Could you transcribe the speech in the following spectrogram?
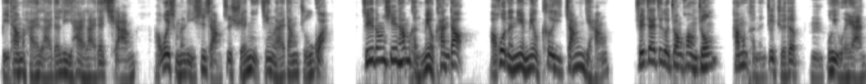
比他们还来得厉害、来得强啊？为什么理事长是选你进来当主管？这些东西他们可能没有看到啊，或者你也没有刻意张扬，所以在这个状况中，他们可能就觉得嗯不以为然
